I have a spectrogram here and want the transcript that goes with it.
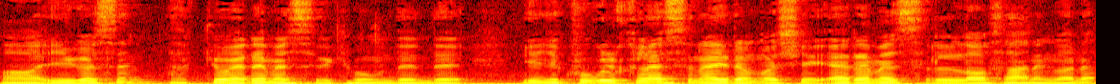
어, 이것은 학교 LMS 이렇게 보면 되는데 이제 구글 클래스나 이런 것이 LMS를 넣어서 하는 거는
